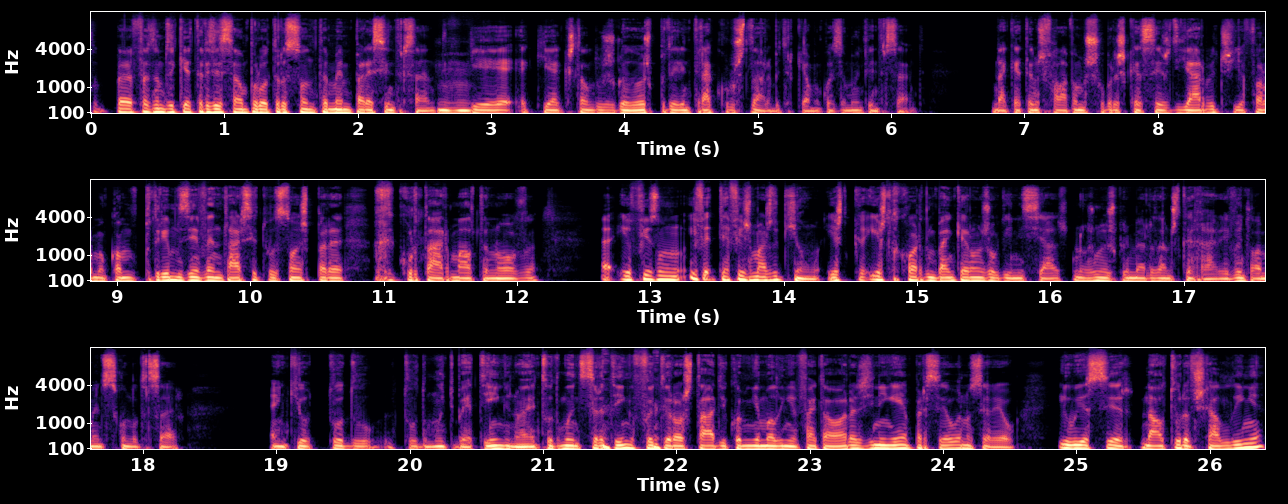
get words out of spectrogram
jogo. para fazermos aqui a transição para outro assunto também me parece interessante, Uhum. que, é, que é a questão dos jogadores poderem tirar curso de árbitro, que é uma coisa muito interessante. Na que temos falávamos sobre a escassez de árbitros e a forma como poderíamos inventar situações para recrutar malta nova. Ah, Eu fiz um, até fiz mais do que um. Este, este recordo-me bem que era um jogo de iniciados, nos meus primeiros anos de carreira, eventualmente segundo ou terceiro, em que eu, todo, todo muito betinho, não é? Tudo muito certinho, fui ter ao estádio com a minha malinha feita a horas e ninguém apareceu, a não ser eu. Eu ia ser, na altura, fiscal de linha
